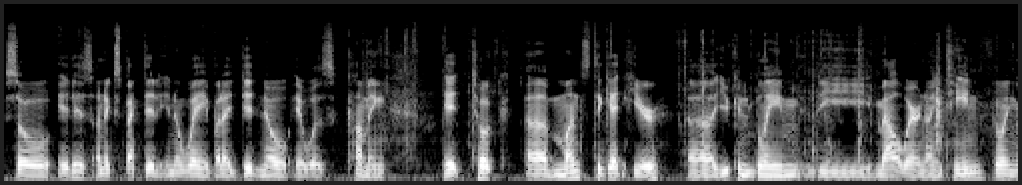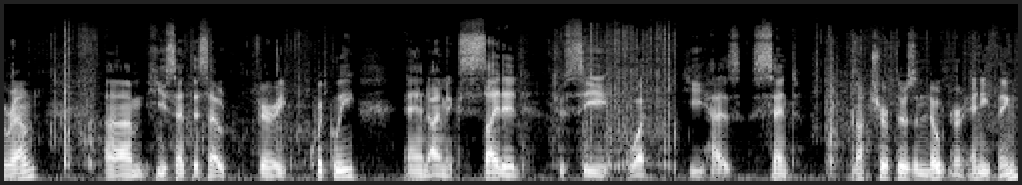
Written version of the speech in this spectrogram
so it is unexpected in a way, but I did know it was coming. It took uh, months to get here. Uh, you can blame the malware 19 going around. Um, he sent this out very quickly, and I'm excited to see what he has sent not sure if there's a note or anything.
